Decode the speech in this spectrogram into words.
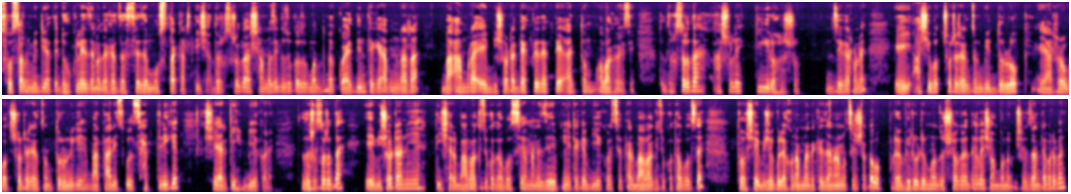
Social মিডিয়াতে ঢুকলে যেন দেখা যাচ্ছে যে মোস্তাক আর তিশা। দর্শক শ্রোতা, সামাজিক যোগাযোগ মাধ্যমে কয়েকদিন থেকে আপনারা বা আমরা এই বিষয়টা দেখতে দেখতে একদম অবাক হয়েছি। তো দর্শক শ্রোতা, আসলে কি রহস্য? যে কারণে এই আশি বছরের একজন বৃদ্ধ লোক, এই আঠারো বছরের একজন তরুণীকে বা তার স্কুল ছাত্রীকে সে আর কি বিয়ে করে। তো দর্শক শ্রোতা, এই বিষয়টা নিয়ে তিশার বাবা কিছু কথা বলছে মানে যে মেয়েটাকে বিয়ে করেছে তার বাবা কিছু কথা বলছে। তো সেই বিষয়গুলো এখন আপনাদেরকে জানানোর চেষ্টা করব। পুরো ভিডিওটি মনোযোগ সহকারে দেখলে সম্পূর্ণ বিষয় জানতে পারবেন।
